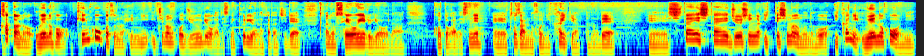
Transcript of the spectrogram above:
肩の上の方肩甲骨の辺に一番こう重量がですねくるような形であの背負えるようなことがですね、えー、登山の方に書いてあったので、えー、下へ下へ重心がいってしまうものをいかに上の方に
